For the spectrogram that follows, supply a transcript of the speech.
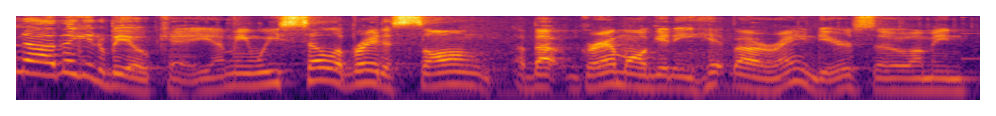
no, I think it'll be okay. I mean, we celebrate a song about grandma getting hit by a reindeer, so I mean,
